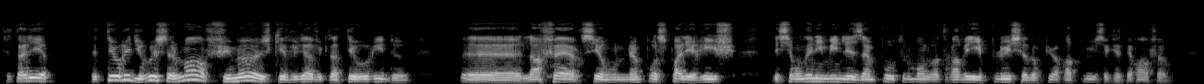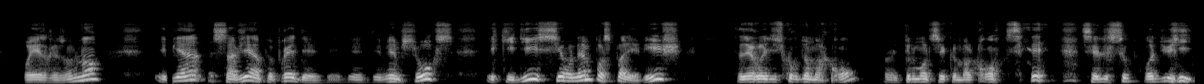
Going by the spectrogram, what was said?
C'est-à-dire, cette théorie du ruissellement fumeuse qui est venue avec la théorie de l'affaire, si on n'impose pas les riches, et si on élimine les impôts, tout le monde va travailler plus, et donc il y aura plus, etc. Enfin, vous voyez le raisonnement. Eh bien, ça vient à peu près des, mêmes sources et qui dit si on n'impose pas les riches, c'est-à-dire le discours de Macron, tout le monde sait que Macron, c'est le sous-produit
